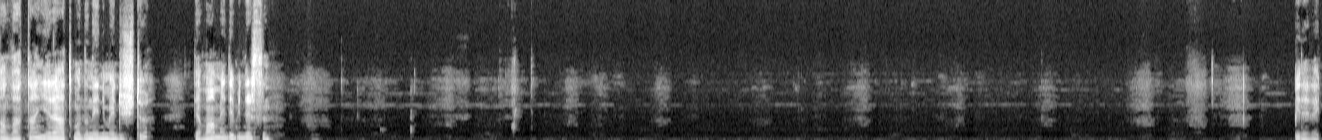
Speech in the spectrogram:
Allah'tan yere atmadın elime düştü. Devam edebilirsin. Bilerek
